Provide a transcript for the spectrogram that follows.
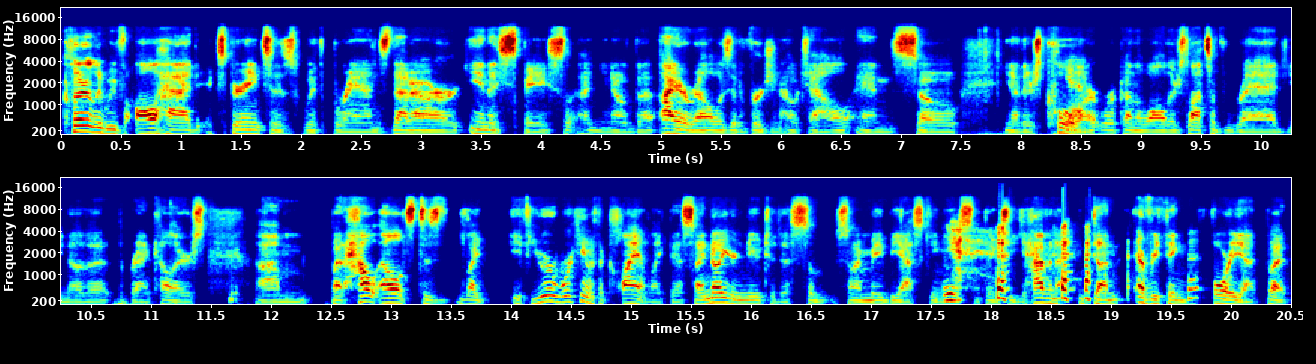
clearly we've all had experiences with brands that are in a space uh, you know the irl was at a virgin hotel and so you know there's cool yeah. artwork on the wall there's lots of red you know the, the brand colors. Um, but how else does like if you're working with a client like this i know you're new to this so, so i may be asking you some things that you haven't done everything for yet but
